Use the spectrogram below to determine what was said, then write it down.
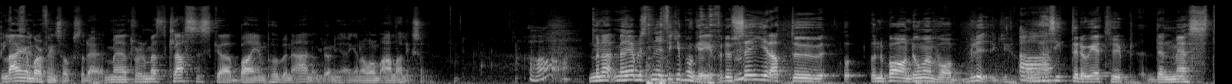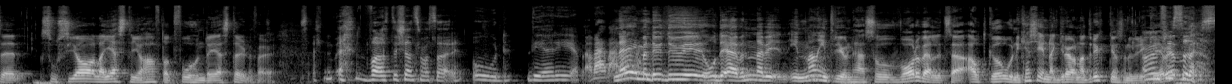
det. Lion Bar finns också där, men jag tror den mest klassiska Bajen-puben är nog Gröna Jägaren av dem alla liksom. Men, men jag blir så nyfiken på en grej, för du säger att du under barndomen var blyg. Och här sitter du och är typ den mest eh, sociala gästen jag har haft av 200 gäster ungefär. Bara att det känns som att så här, orddiarré. Nej men du, du och det, även när vi, innan intervjun här så var du väldigt så här, outgoing. Det kanske är den där gröna drycken som du dricker. Ja, men precis.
